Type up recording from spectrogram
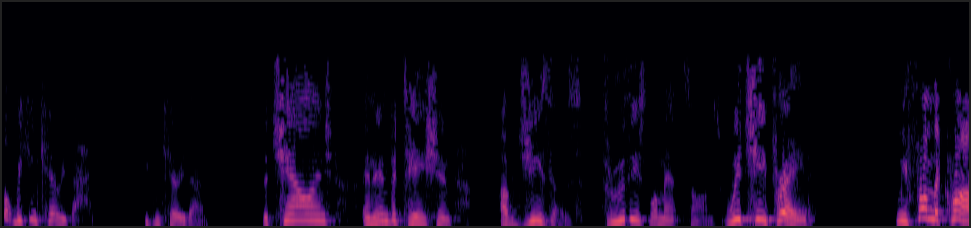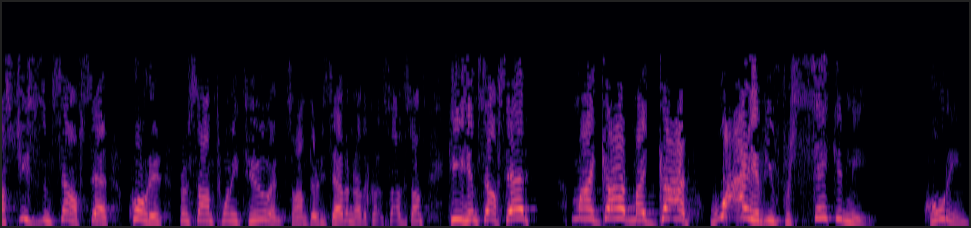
But we can carry that. We can carry that. The challenge and invitation of Jesus through these lament psalms, which he prayed. I mean, from the cross, Jesus himself said, quoted from Psalm 22 and Psalm 37 and other, other Psalms, he himself said, My God, my God, why have you forsaken me? Quoting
